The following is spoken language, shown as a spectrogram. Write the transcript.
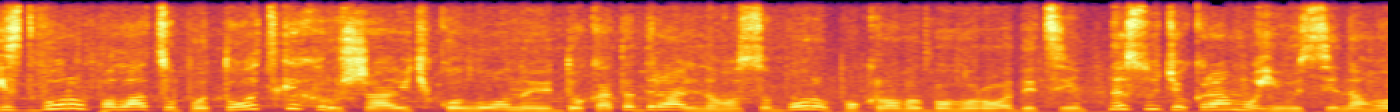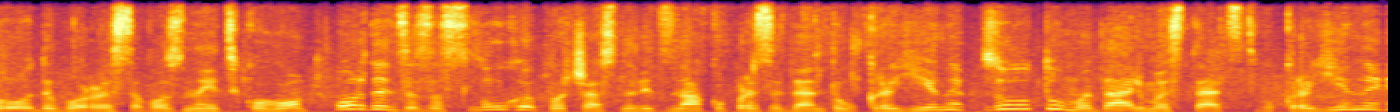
Із двору палацу Потоцьких рушають колоною до катедрального собору Покрови Богородиці. Несуть окремо і усі нагороди Бориса Возницького. Орден за заслуги, почесну відзнаку президента України, золоту медаль мистецтв України,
